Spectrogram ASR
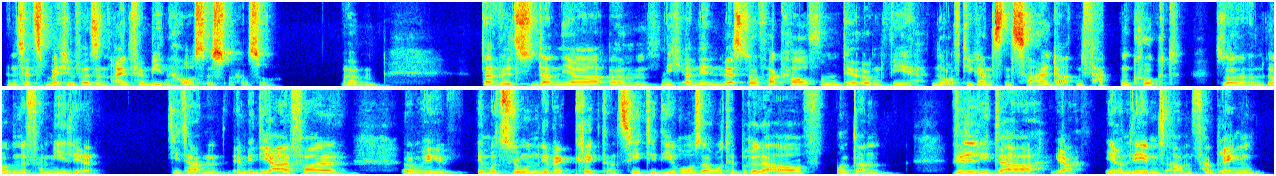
wenn es jetzt beispielsweise ein Einfamilienhaus ist oder so, ähm, da willst du dann ja ähm, nicht an den Investor verkaufen, der irgendwie nur auf die ganzen Zahlen, Daten, Fakten guckt, sondern an irgendeine Familie die dann im Idealfall irgendwie Emotionen geweckt kriegt, dann zieht die die rosarote Brille auf und dann will die da ja ihren Lebensabend verbringen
